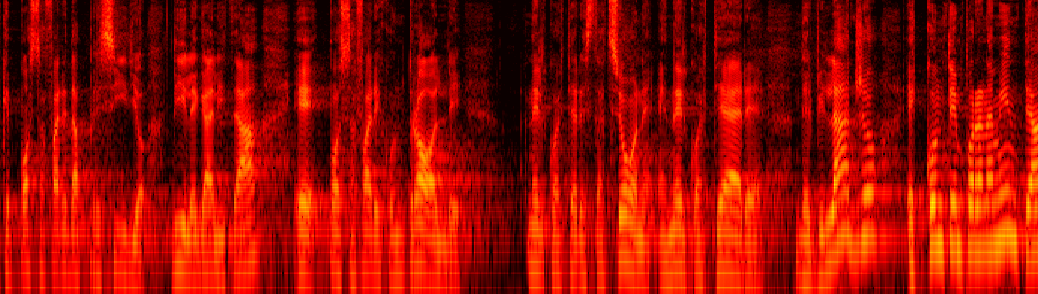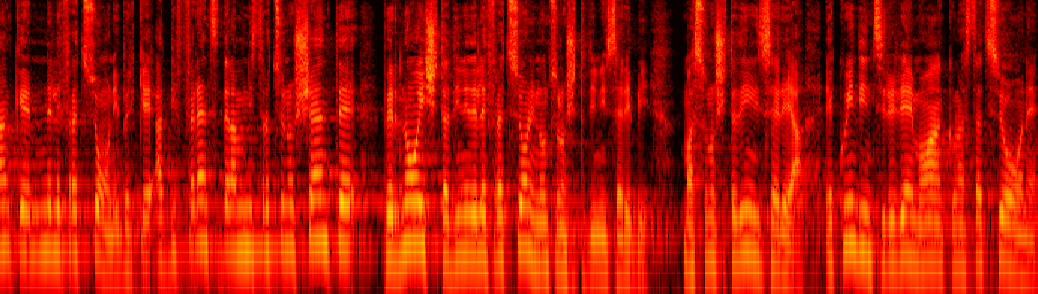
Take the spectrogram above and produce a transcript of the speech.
che possa fare da presidio di legalità e possa fare controlli nel quartiere stazione e nel quartiere del villaggio e contemporaneamente anche nelle frazioni, perché a differenza dell'amministrazione uscente, per noi i cittadini delle frazioni non sono cittadini di serie B, ma sono cittadini di serie A e quindi inseriremo anche una stazione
